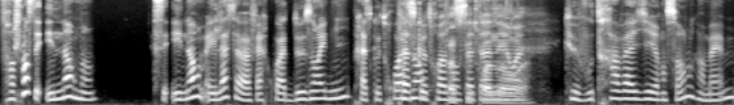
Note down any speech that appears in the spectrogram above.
Franchement, c'est énorme. hein. C'est énorme. Et là, ça va faire quoi Deux ans et demi? Presque trois Presque ans? trois ans Presque cette année, ans, ouais. ouais. que vous travaillez ensemble quand même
